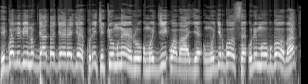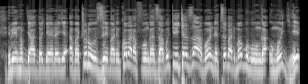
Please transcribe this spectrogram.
igoma ibintu byadogereye kuri iki cyumweru. Umujyi wabaye umujyi rwose urimo ubwoba ibintu byadogereye abacuruzi bariko barafunga za butike zabo ndetse barimo guhunga umujyi.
